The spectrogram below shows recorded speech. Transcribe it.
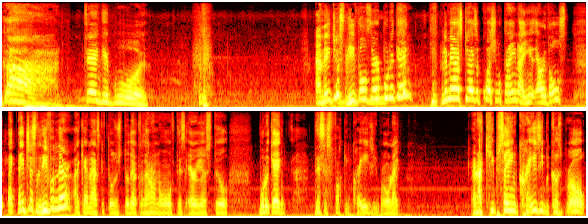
God dang it, boy. And they just leave those there, Buddha Gang? Let me ask you guys a question, Ukraina. Are those like they just leave them there? I can't ask if those are still there because I don't know if this area is still. But again, this is fucking crazy, bro. Like, and I keep saying crazy because, bro,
